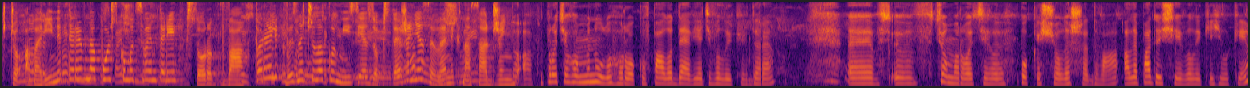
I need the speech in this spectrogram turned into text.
що аварійних дерев на польському цвинтарі 42. Перелік визначила комісія з обстеження зелених насаджень. Протягом минулого року впало 9 великих дерев. Е, е, В цьому році поки що лише два, але падають ще й великі гілки.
